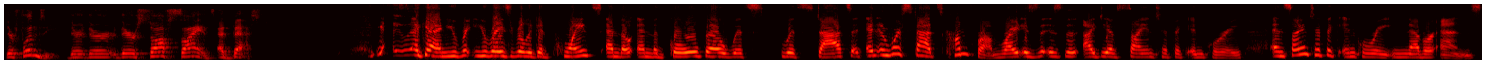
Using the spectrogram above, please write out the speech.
they're flimsy. They're they're they're soft science at best yeah, again, you you raise really good points, and the and the goal though with with stats and, and where stats come from, right, is is the idea of scientific inquiry, and scientific inquiry never ends.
